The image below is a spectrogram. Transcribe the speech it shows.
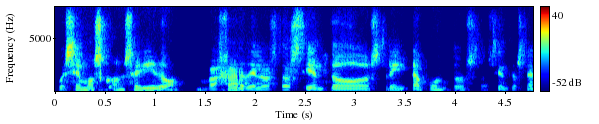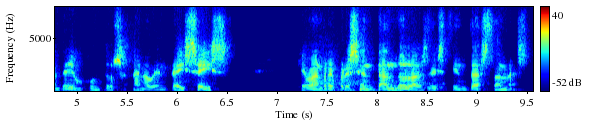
pues hemos conseguido bajar de los 230 puntos, 231 puntos, a 96 que van representando las distintas zonas.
